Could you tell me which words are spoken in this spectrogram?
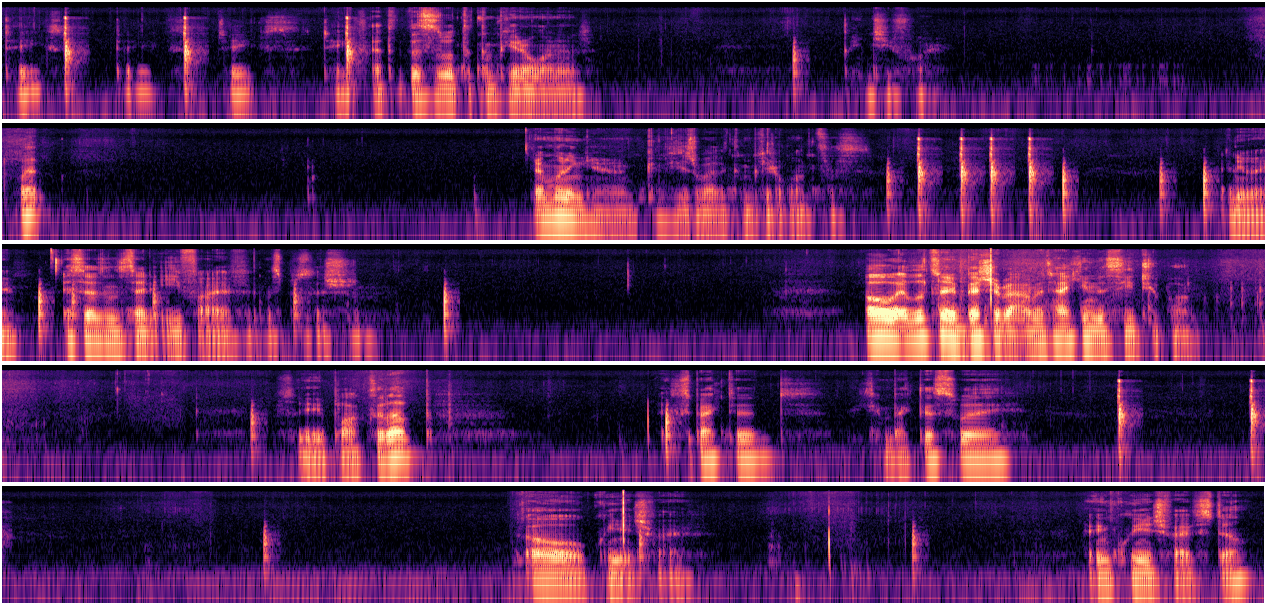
Takes, takes, takes, takes. This is what the computer wanted. Queen G4. What? I'm winning here. I'm confused why the computer wants this. Anyway, it says instead E5 in this position. Oh, it lets my bishop out. I'm attacking the C2 pawn. So he blocks it up. Expected. Come back this way. Oh, queen h5. And queen h5 still.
